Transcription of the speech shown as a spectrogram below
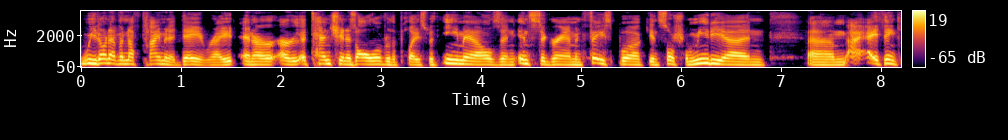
we don't have enough time in a day, right? And our, our attention is all over the place with emails and Instagram and Facebook and social media. And um, I, I think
